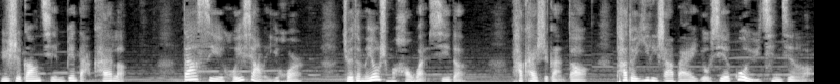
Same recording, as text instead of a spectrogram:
于是钢琴便打开了。达西回想了一会儿，觉得没有什么好惋惜的。他开始感到他对伊丽莎白有些过于亲近了。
